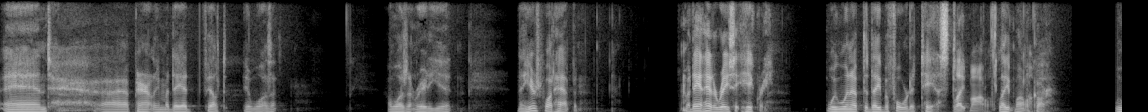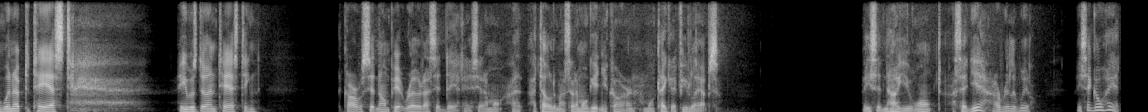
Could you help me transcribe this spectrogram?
and uh, apparently my dad felt it wasn't. I wasn't ready yet. Now here's what happened. My dad had a race at Hickory. We went up the day before to test Late model. late model Okay. car. We went up to test. He was done testing. The car was sitting on pit road. I said, Dad, I said, I'm gonna, I, I told him, I said, I'm gonna get in your car and I'm gonna take it a few laps. He said, No, you won't. I said, Yeah, I really will. He said, Go ahead.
